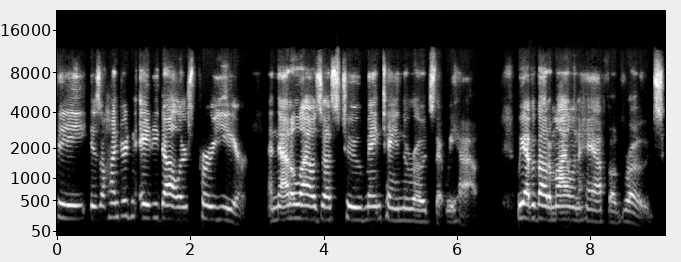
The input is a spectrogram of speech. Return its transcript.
fee is $180 per year. And that allows us to maintain the roads that we have. We have about a mile and a half of roads.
